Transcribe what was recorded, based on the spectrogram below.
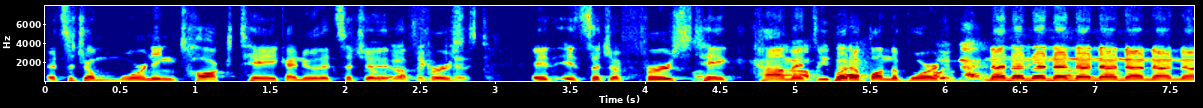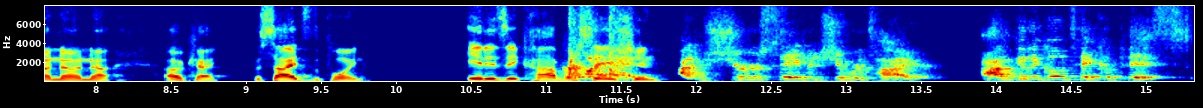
that's such a morning talk take. I know that's such a, a first piss. it, it's such a first take comment to put up on the board. Back. No, no, no, no, no, no, no, no, no, no, no. Okay. Besides the point, it is a conversation. I'm sure Saban should retire. I'm gonna go take a piss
